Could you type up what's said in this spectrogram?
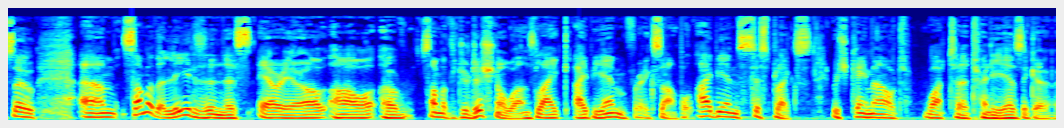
So, um, some of the leaders in this area are, are, are, some of the traditional ones, like IBM, for example. IBM Sysplex, which came out, what, uh, 20 years ago.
